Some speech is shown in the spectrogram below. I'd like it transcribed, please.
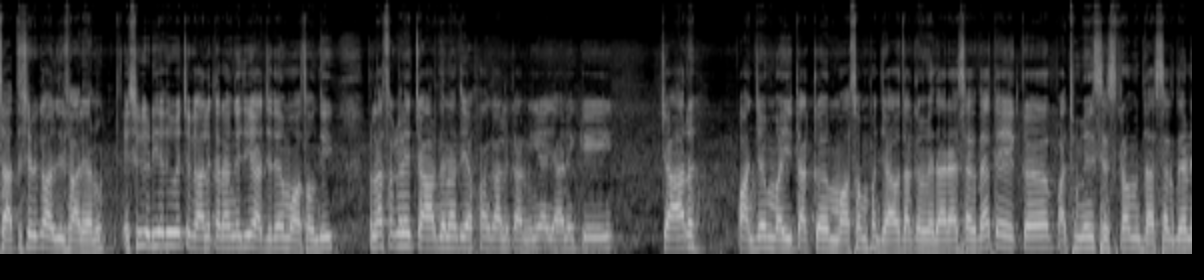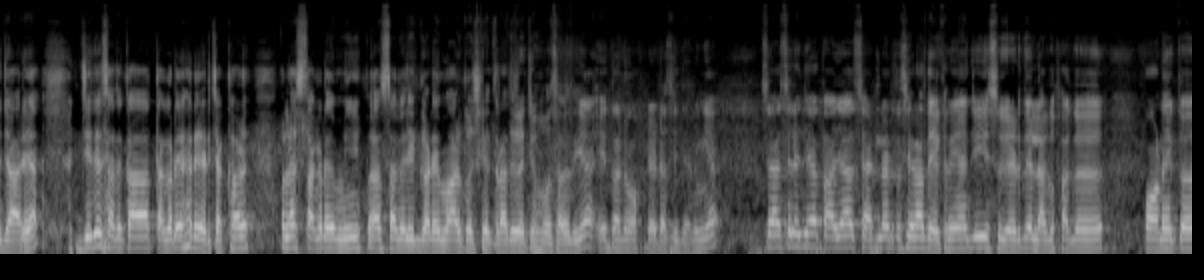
ਸਤਿ ਸ਼੍ਰੀ ਅਕਾਲ ਜੀ ਸਾਰਿਆਂ ਨੂੰ। ਇਸ ਵੀਡੀਓ ਦੇ ਵਿੱਚ ਗੱਲ ਕਰਾਂਗੇ ਜੀ ਅੱਜ ਦੇ ਮੌਸਮ ਦੀ। ਪਲੱਸ ਅਗਲੇ 4 ਦਿਨਾਂ ਦੀ ਆਪਾਂ ਗੱਲ ਕਰਨੀ ਹੈ ਯਾਨੀ ਕਿ 4 5 ਮਈ ਤੱਕ ਮੌਸਮ ਪੰਜਾਬ ਦਾ ਕਿਵੇਂ ਦਾ ਰਹਿ ਸਕਦਾ ਹੈ ਤੇ ਇੱਕ ਪੱਛਮੀ ਸਿਸਟਮ ਦਸਤਕ ਦੇਣ ਜਾ ਰਿਹਾ ਜਿਹਦੇ ਸਦਕਾ ਤਗੜੇ ਹਨੇਰ ਚੱਖੜ ਪਲੱਸ ਤਗੜੇ ਮੀਂਹ ਪਲੱਸ ਤਗੜੀ ਗੜੇਮਾਰ ਕੁਝ ਖੇਤਰਾਂ ਦੇ ਵਿੱਚ ਹੋ ਸਕਦੀ ਹੈ ਇਹ ਤੁਹਾਨੂੰ ਅਪਡੇਟ ਅਸੀਂ ਦੇਣੀ ਹੈ ਸੋ ਇਸ ਲਈ ਦੀਆਂ ਤਾਜ਼ਾ ਸੈਟਲਾਈਟ ਤਸਵੀਰਾਂ ਦੇਖ ਰਹੇ ਹਾਂ ਜੀ। ਸਵੇਰ ਦੇ ਲਗਭਗ ਪੌਣੇ ਕੁ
